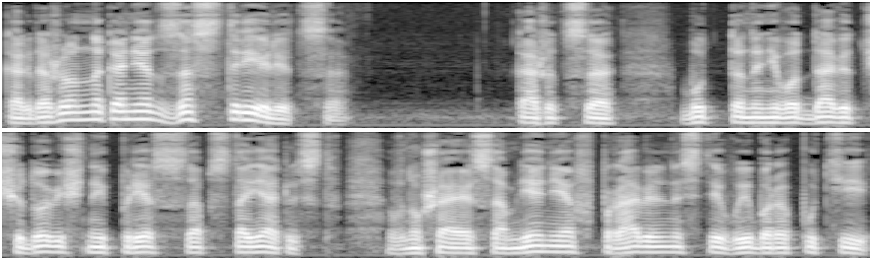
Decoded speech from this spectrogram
когда же он, наконец, застрелится. Кажется, будто на него давит чудовищный пресс обстоятельств, внушая сомнения в правильности выбора пути,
